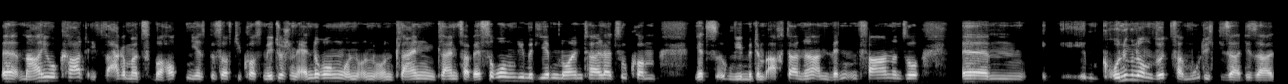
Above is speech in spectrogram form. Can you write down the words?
äh, Mario Kart, ich sage mal zu behaupten, jetzt bis auf die kosmetischen Änderungen und, und, und kleinen, kleinen Verbesserungen, die mit jedem neuen Teil dazukommen, jetzt irgendwie mit dem Achter ne, an Wänden fahren und so, ähm, im Grunde genommen wird vermutlich dieser, dieser,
